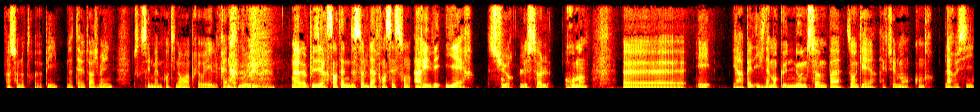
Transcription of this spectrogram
enfin sur notre pays, notre territoire, j'imagine, parce que c'est le même continent a priori, l'Ukraine. Euh, plusieurs centaines de soldats français sont arrivés hier sur le sol roumain. Euh, et il rappelle évidemment que nous ne sommes pas en guerre actuellement contre la Russie,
